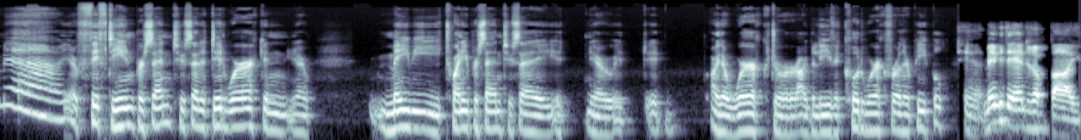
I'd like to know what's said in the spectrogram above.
yeah, you know, 15% who said it did work and, you know, maybe 20% who say it, you know, it, it either worked or I believe it could work for other people. Yeah, maybe they ended up by.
